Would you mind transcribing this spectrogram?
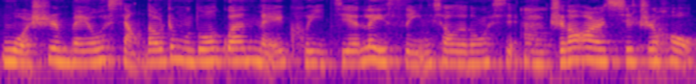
我是没有想到这么多官媒可以接类似营销的东西。嗯，直到二二七之后，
